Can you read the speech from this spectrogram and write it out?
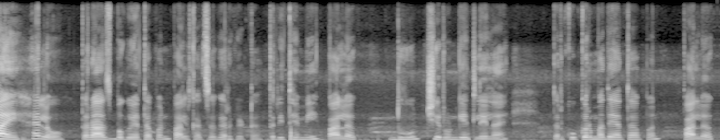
हाय हॅलो तर आज बघूयात आपण पालकाचं गरगटं तर इथे मी पालक धुवून चिरून घेतलेला आहे. तर कुकरमध्ये आता आपण पालक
